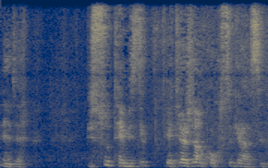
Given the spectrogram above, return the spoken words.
Yine de bir su temizlik deterjan kokusu gelsin.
